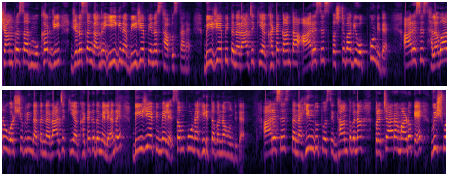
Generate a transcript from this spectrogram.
ಶ್ಯಾಮ್ ಪ್ರಸಾದ್ ಮುಖರ್ಜಿ ಜನಸಂಘ ಅಂದ್ರೆ ಈಗಿನ ಬಿಜೆಪಿಯನ್ನ ಸ್ಥಾಪಿಸ್ತಾರೆ. ಬಿಜೆಪಿ ತನ್ನ ರಾಜಕೀಯ ಘಟಕ ಅಂತ ಆರ್ ಎಸ್ ಎಸ್ ಸ್ಪಷ್ಟವಾಗಿ ಒಪ್ಕೊಂಡಿದೆ. ಆರ್ ಎಸ್ ಎಸ್ ಹಲವಾರು ವರ್ಷಗಳಿಂದ ತನ್ನ ರಾಜಕೀಯ ಘಟಕದ ಮೇಲೆ ಅಂದ್ರೆ ಬಿಜೆಪಿ ಮೇಲೆ ಸಂಪೂರ್ಣ ಹಿಡಿತವನ್ನ ಹೊಂದಿದೆ. ಆರ್ ಎಸ್ ಎಸ್ ತನ್ನ ಹಿಂದುತ್ವ ಸಿದ್ಧಾಂತವನ್ನ ಪ್ರಚಾರ ಮಾಡೋಕೆ ವಿಶ್ವ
